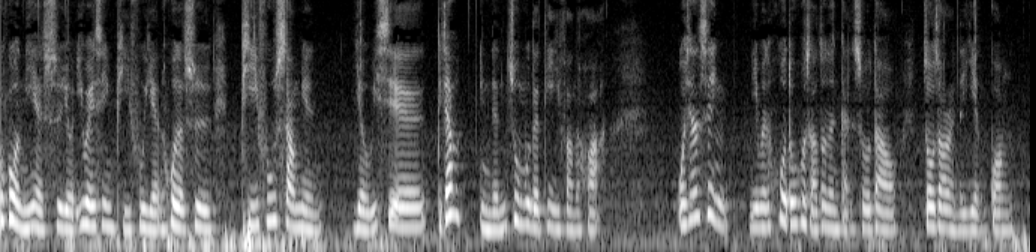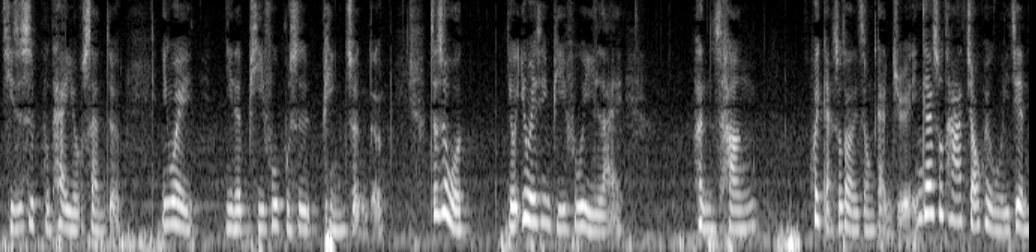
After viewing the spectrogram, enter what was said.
如果你也是有异位性皮肤炎，或者是皮肤上面有一些比较引人注目的地方的话，我相信你们或多或少都能感受到周遭人的眼光其实是不太友善的，因为你的皮肤不是平整的。这是我有异位性皮肤以来很常会感受到的一种感觉。应该说，它教会我一件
